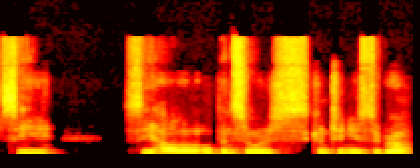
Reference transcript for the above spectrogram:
see see how open source continues to grow.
